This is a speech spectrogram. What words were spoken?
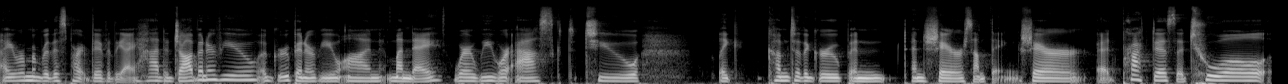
I remember this part vividly. I had a job interview, a group interview on Monday where we were asked to like come to the group and and share something, share a practice, a tool,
